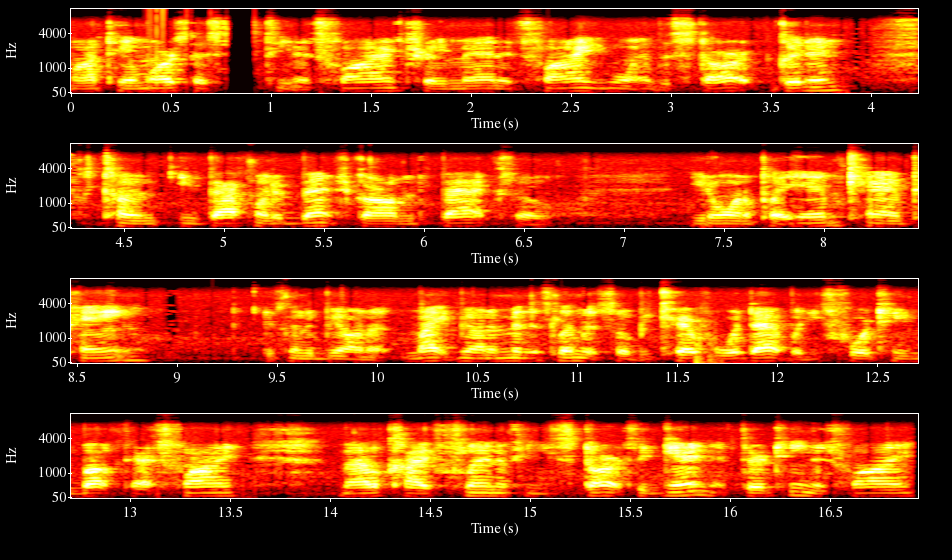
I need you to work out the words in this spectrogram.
Monte Morris at 16 is fine. Tre Mann is fine. You want him to start. Gooden, coming, he's back on the bench. Garland's back, so you don't want to play him. Cam Payne is going to be on a might be on a minutes limit, so be careful with that. But he's 14 bucks. That's fine. Malachi Flynn, if he starts again at 13, is fine.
